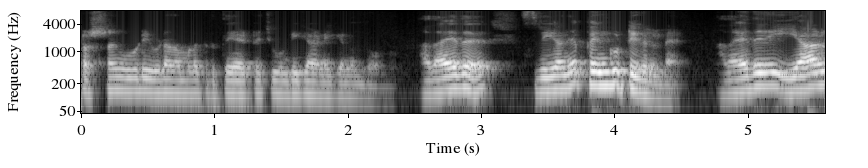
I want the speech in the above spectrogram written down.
പ്രശ്നം കൂടി ഇവിടെ നമ്മൾ കൃത്യമായിട്ട് ചൂണ്ടിക്കാണിക്കണം തോന്നുന്നു. അതായത് സ്ത്രീകൾ പെൺകുട്ടികളുടെ അതായത് ഇയാൾ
